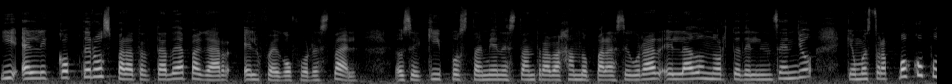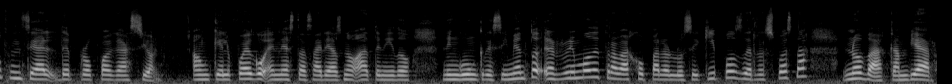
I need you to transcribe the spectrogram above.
y helicópteros para tratar de apagar el fuego forestal. Los equipos también están trabajando para asegurar el lado norte del incendio que muestra poco potencial de propagación. Aunque el fuego en estas áreas no ha tenido ningún crecimiento, el ritmo de trabajo para los equipos de respuesta no va a cambiar.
